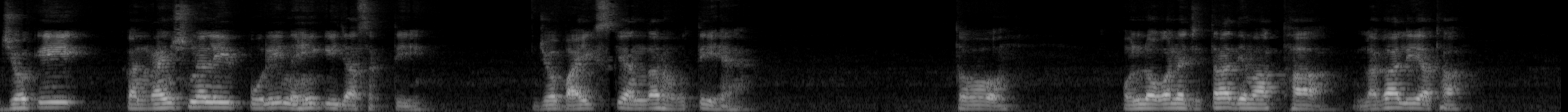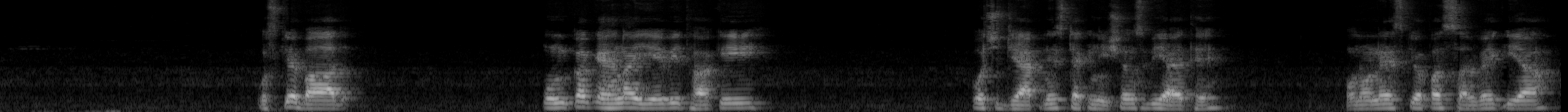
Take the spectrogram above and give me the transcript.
जो कि कन्वेंशनली पूरी नहीं की जा सकती, जो बाइक्स के अंदर होती है। तो उन लोगों ने जितना दिमाग था, लगा लिया था। उसके बाद उनका कहना ये भी था कि कुछ जैपनीज टेक्नीशियंस भी आए थे। उन्होंने इसके ऊपर सर्वे किया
